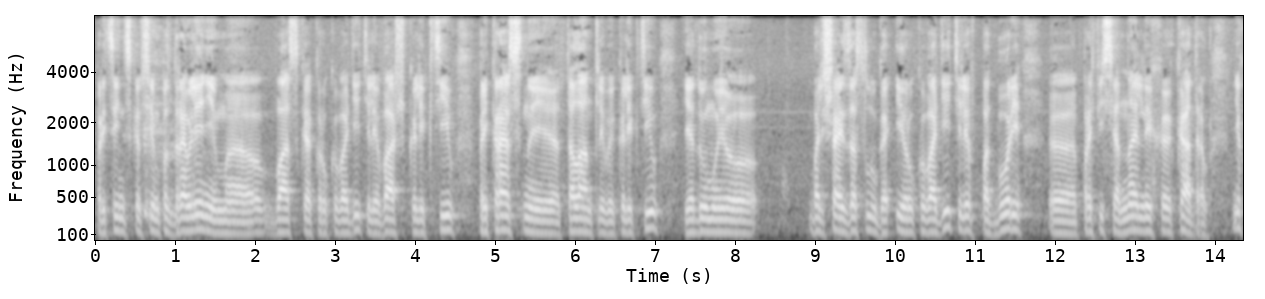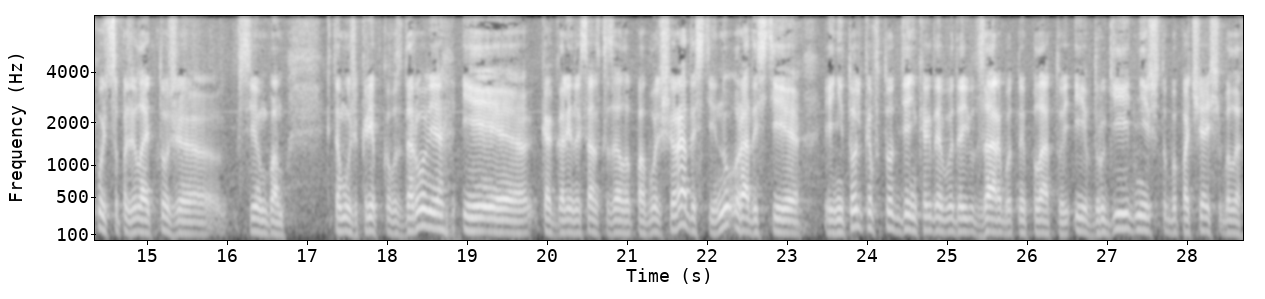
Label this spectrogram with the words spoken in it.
присоединиться ко всем поздравлениям э, вас как руководителя, ваш коллектив, прекрасный, талантливый коллектив. Я думаю, большая заслуга и руководителя в подборе профессиональных кадров. Мне хочется пожелать тоже всем вам к тому же крепкого здоровья и, как Галина Александровна сказала, побольше радости. Ну, радости и не только в тот день, когда выдают заработную плату, и в другие дни, чтобы почаще было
